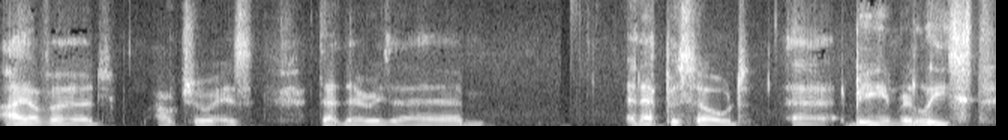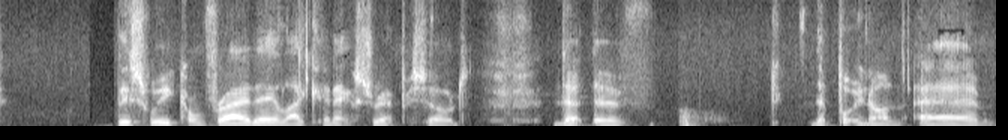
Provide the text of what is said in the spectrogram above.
I have heard how true it is that there is um, an episode uh, being released this week on Friday, like an extra episode that they've they're putting on. Um,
